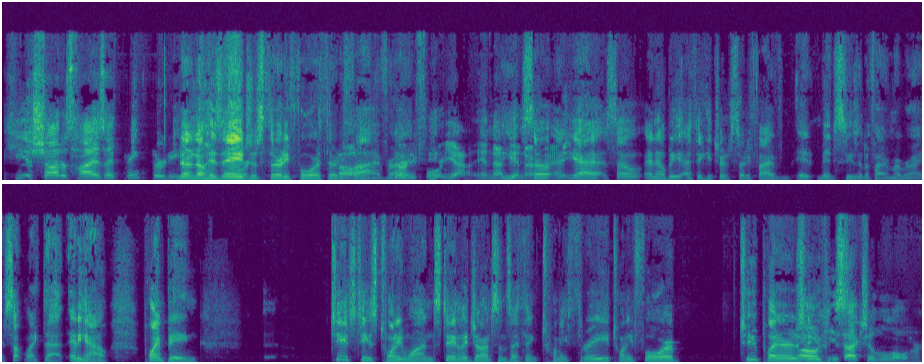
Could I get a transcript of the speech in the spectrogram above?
He has shot as high as I think thirty. No, no, his age is 34, 35, right? 34, yeah, in that. He- in that so uh, range. yeah, so and he'll be. I think he turns thirty five mid season if I remember right, something like that. Anyhow, point being, THT is twenty one. Stanley Johnson's I think 23, 24. Two players. No, can he's s- actually a little older.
